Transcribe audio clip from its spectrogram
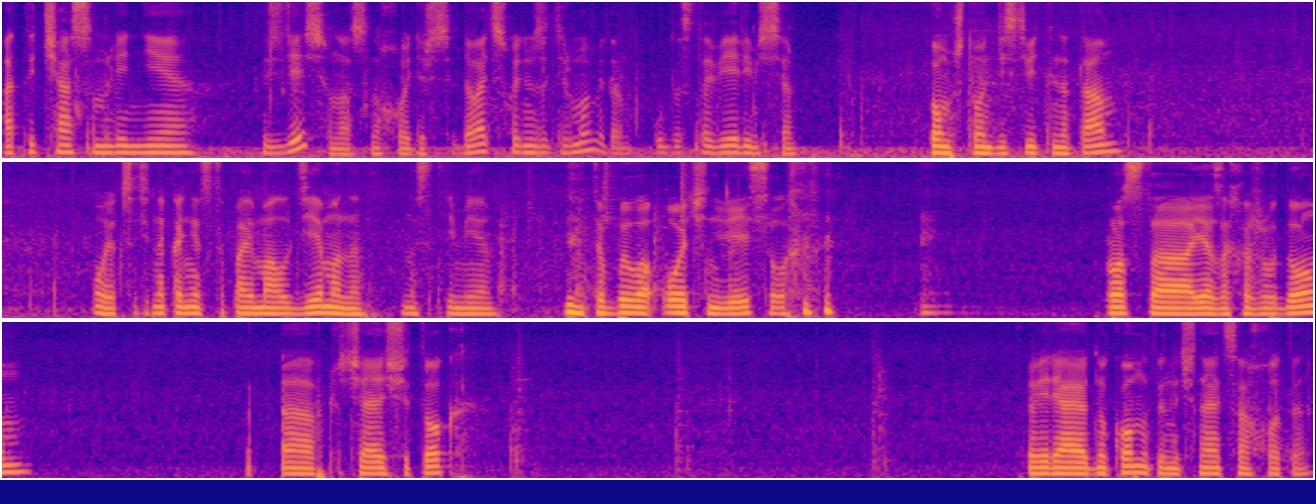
А ты часом ли не здесь у нас находишься? Давайте сходим за термометром, удостоверимся в том, что он действительно там. Ой, я, кстати, наконец-то поймал демона на стриме. Это было очень весело. Просто я захожу в дом, а, включаю щиток, проверяю одну комнату и начинается охота.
